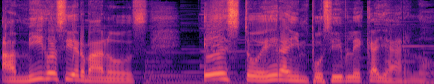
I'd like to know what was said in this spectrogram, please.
amigos y hermanos, esto era imposible callarlo.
